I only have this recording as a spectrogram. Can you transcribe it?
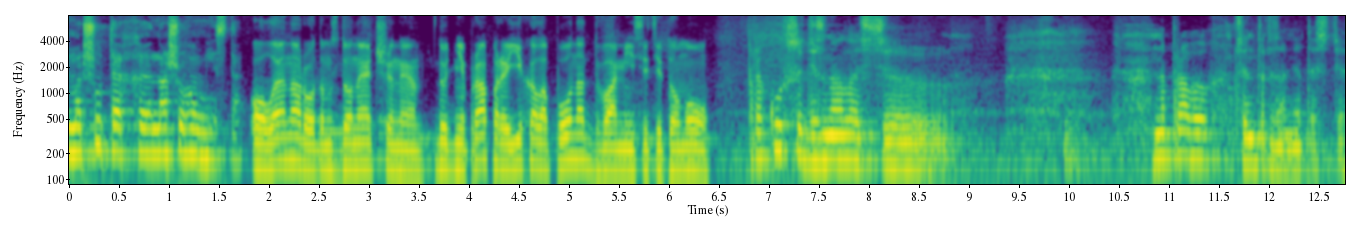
маршрутах нашого міста. Олена родом з Донеччини. До Дніпра переїхала понад два місяці тому. Про курси дізналась, е, направив центр зайнятості.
